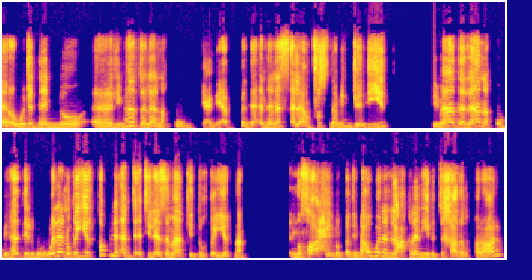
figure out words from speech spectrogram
آه، وجدنا أنه آه، لماذا لا نقوم؟ يعني بدأنا نسأل أنفسنا من جديد لماذا لا نقوم بهذه الأمور ولا نغير قبل أن تأتي الأزمات لتغيرنا؟ النصائح اللي بنقدمها. أولا العقلانية باتخاذ القرار.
